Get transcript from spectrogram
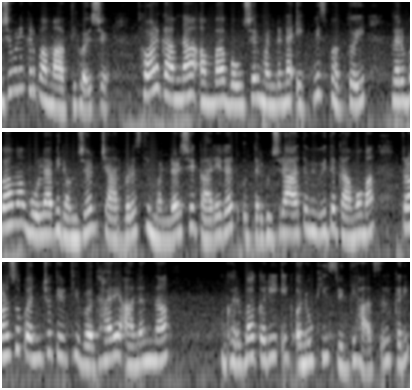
ઉજવણી કરવામાં આવતી હોય છે. થોળ ગામના અંબા બહુચર મંડળના એકવીસ ભક્તોએ ગરબામાં બોલાવી રમઝટ, ચાર વર્ષથી મંડળ છે કાર્યરત. ઉત્તર ગુજરાત વિવિધ ગામોમાં ત્રણસો પંચોતેરથી વધારે આનંદના ગરબા કરી એક અનોખી સિદ્ધિ હાંસલ કરી.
